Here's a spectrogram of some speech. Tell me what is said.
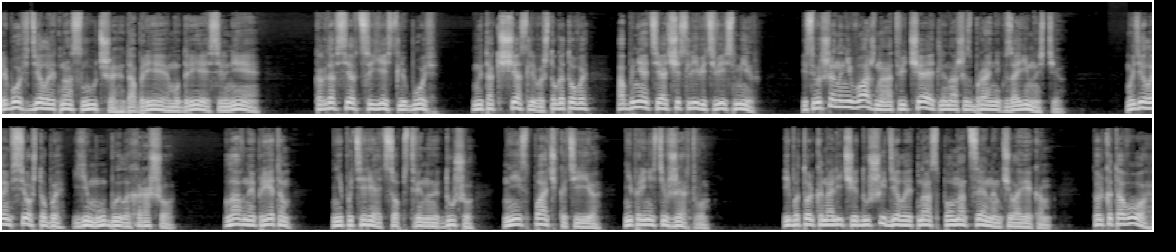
Любовь делает нас лучше, добрее, мудрее, сильнее. Когда в сердце есть любовь, мы так счастливы, что готовы обнять и отсчастливить весь мир. И совершенно неважно, отвечает ли наш избранник взаимностью. Мы делаем все, чтобы ему было хорошо. Главное при этом не потерять собственную душу, не испачкать ее, не принести в жертву. Ибо только наличие души делает нас полноценным человеком. Только того,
